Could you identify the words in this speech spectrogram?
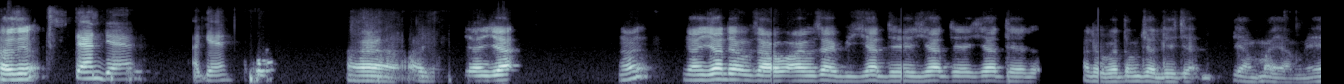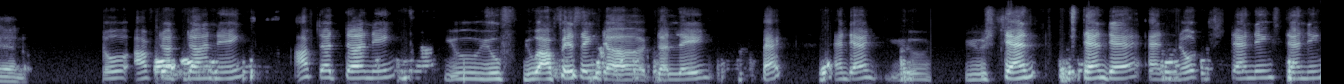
အဲဒီ stand there again အဲပြန်ရက်နော်ပြန်ရက်တဲ့ဥစ္စာကိုအာယုံစိုက်ပြီးရက်တယ်ရက်တယ်ရက်တယ်လို့အဲ့လိုပဲသုံးချက်လေးချက်ပြန်မှတ်ရမယ်လို့ So after turning, after turning, you you you are facing the the lane back, and then you you stand stand there and note standing standing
